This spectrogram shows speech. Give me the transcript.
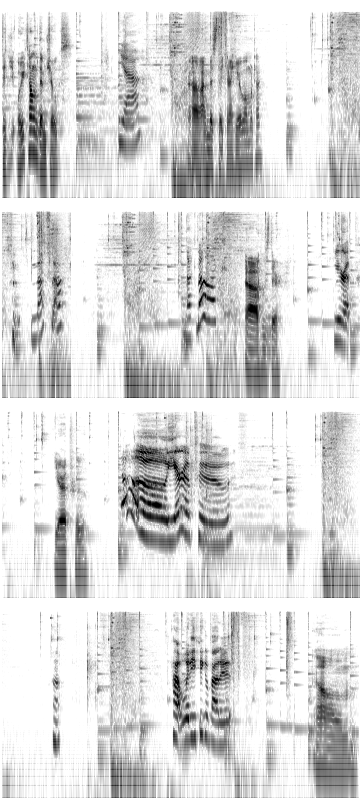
Did you? Were you telling them jokes? Yeah. Uh, I missed it. Can I hear it one more time? Knock, knock. Knock, knock. Uh, who's there? Europe. Europe who? Oh, Europe who? Huh. How, what do you think about it? Um,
